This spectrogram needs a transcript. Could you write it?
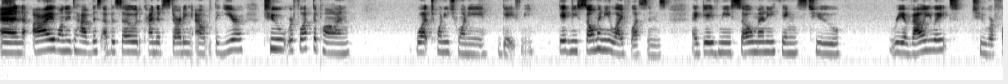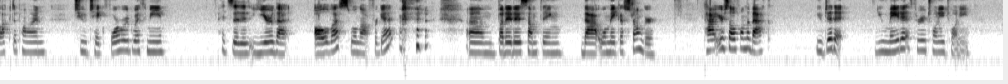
And I wanted to have this episode kind of starting out the year to reflect upon what 2020 gave me. Gave me so many life lessons. It gave me so many things to reevaluate, to reflect upon, to take forward with me. It's a year that all of us will not forget. um, but it is something that will make us stronger. Pat yourself on the back. You did it. You made it through 2020.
